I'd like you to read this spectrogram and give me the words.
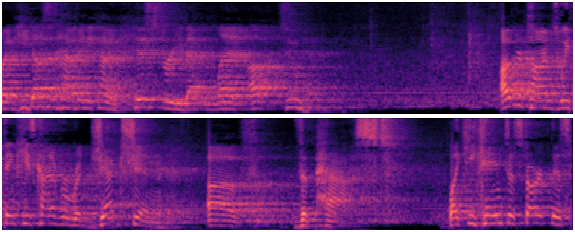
But he doesn't have any kind of history that led up to him. Other times we think he's kind of a rejection of the past. Like he came to start this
